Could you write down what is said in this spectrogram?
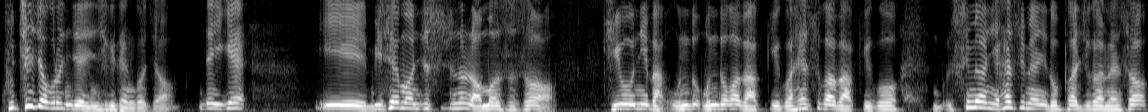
구체적으로 이제 인식이 된 거죠. 근데 이게 이 미세먼지 수준을 넘어서서 기온이 바, 온도, 온도가 바뀌고 해수가 바뀌고 수면이 해수면이 높아지고 하면서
